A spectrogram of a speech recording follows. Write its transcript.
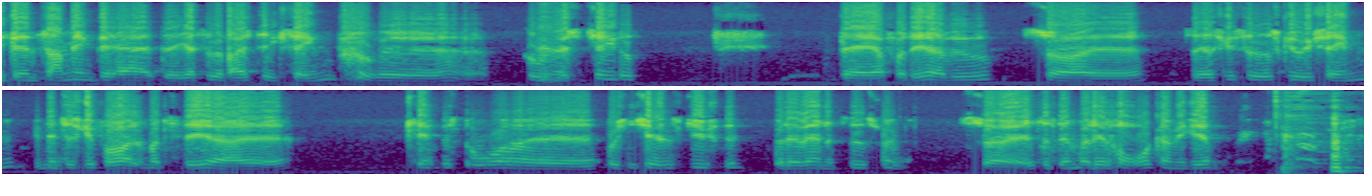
i den sammenhæng, det er, at øh, jeg sidder faktisk til eksamen på, øh, på universitetet, da jeg får det her at vide. Så, øh, så jeg skal sidde og skrive eksamen, mens jeg skal forholde mig til det her øh, kæmpe store øh, potentielle skifte på det værende tidspunkt. Så altså, den var lidt hård at komme igennem.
